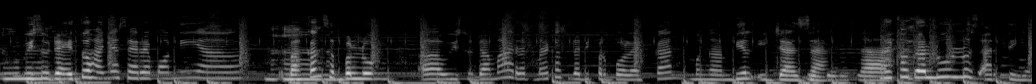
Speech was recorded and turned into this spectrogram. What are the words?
Hmm. Wisuda itu hanya seremonial. Hmm. Bahkan sebelum uh, wisuda Maret mereka sudah diperbolehkan mengambil ijazah. ijazah. Mereka udah lulus artinya,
